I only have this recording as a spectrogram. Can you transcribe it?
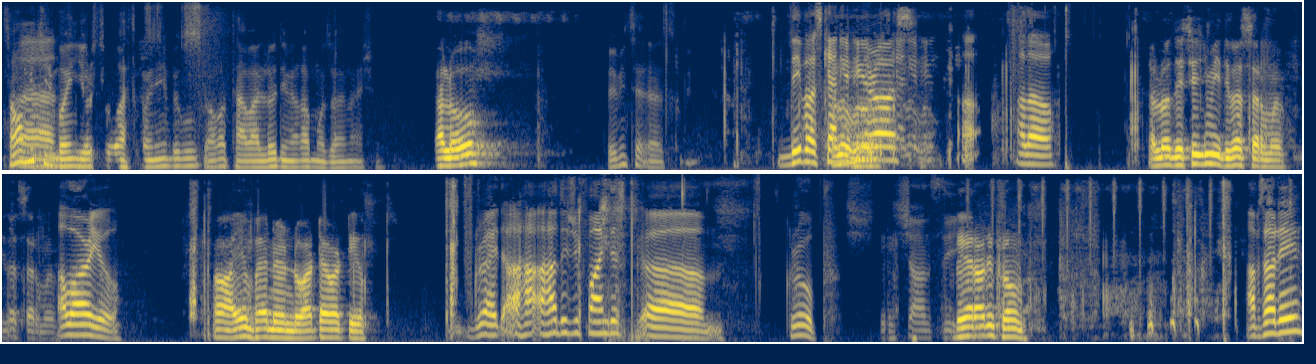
سامان اه. می‌تونیم با این یورو صحبت کنیم. بگو آقا تولدیم اینقدر مزاحم نشد هلو ببین چه- Divas can you hear us? Uh, hello. Hello, this is me, Divas Sharma. how are you? Oh, I am fine and what about you? great. Uh, how, how did you find this um, group. Where are you from? I'm sorry?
